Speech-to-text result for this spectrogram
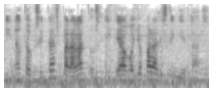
y no tóxicas para gatos y qué hago yo para distinguirlas.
